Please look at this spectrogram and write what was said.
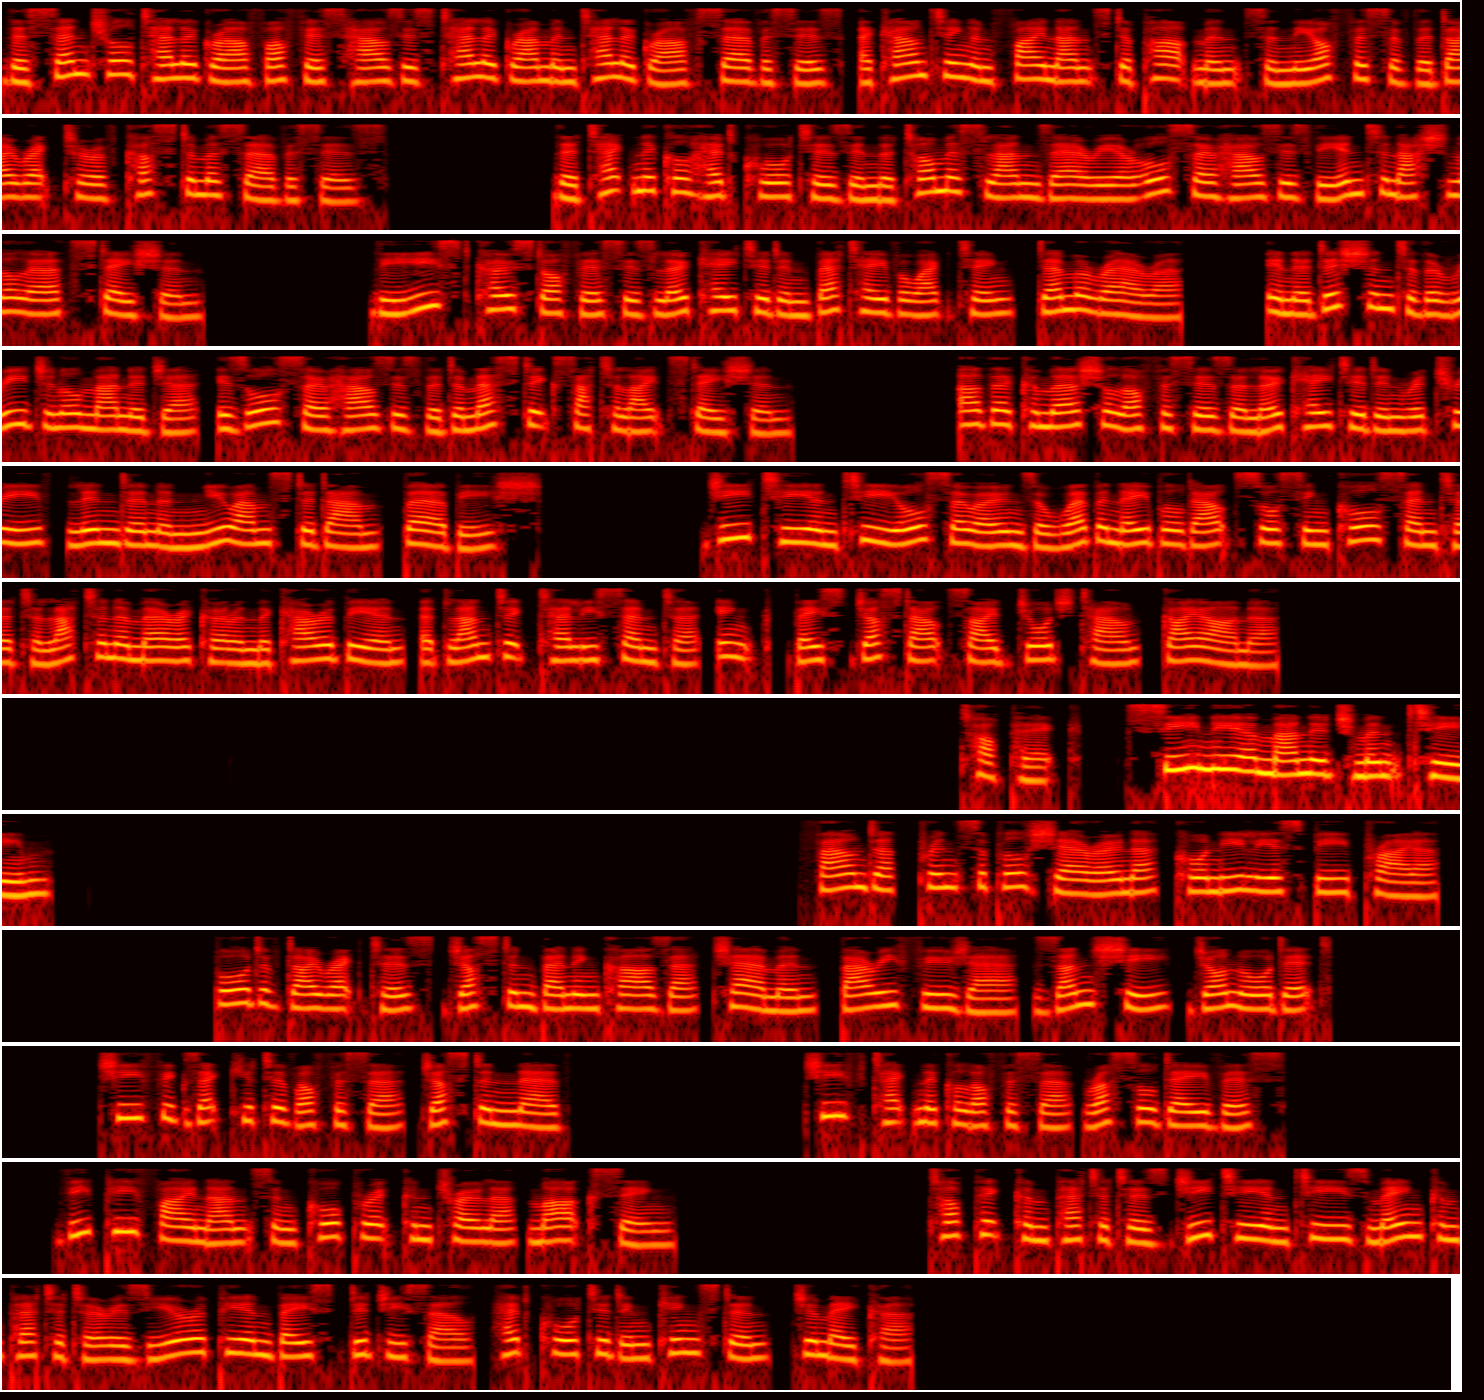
The Central Telegraph Office houses telegram and telegraph services, accounting and finance departments and the Office of the Director of Customer Services. The technical headquarters in the Thomas Lands area also houses the International Earth Station. The East Coast office is located in Beterverwagting, Demerara. In addition to the regional manager, is also houses the domestic satellite station. Other commercial offices are located in Retrieve, Linden and New Amsterdam, Berbice. GT&T also owns a web-enabled outsourcing call center to Latin America and the Caribbean, Atlantic Tele Center, Inc., based just outside Georgetown, Guyana. Topic: Senior management team. Founder, Principal Shareowner Cornelius B. Prior. Board of Directors Justin Benincasa Chairman, Barry Fougere, Zun Shi, John Audit. Chief Executive Officer Justin Nedd. Chief Technical Officer Russell Davis. VP Finance and Corporate Controller Mark Singh Topic competitors GT&T's main competitor is European-based Digicel, headquartered in Kingston, Jamaica.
